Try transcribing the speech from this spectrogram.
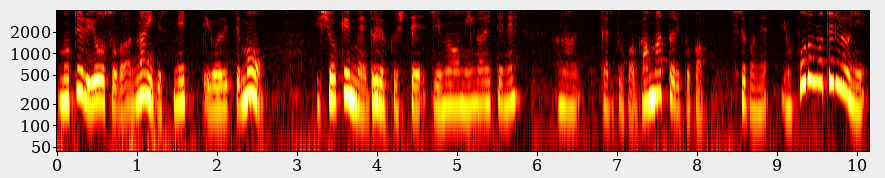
モテる要素がないですねって言われても一生懸命努力して自分を磨いてねあのたりとか頑張ったりとかすればねよっぽどモテるように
